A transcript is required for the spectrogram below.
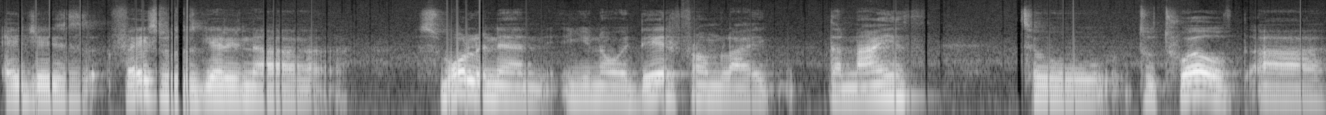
AJ's face was getting uh, swollen, and you know it did from like the ninth to to 12 uh,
